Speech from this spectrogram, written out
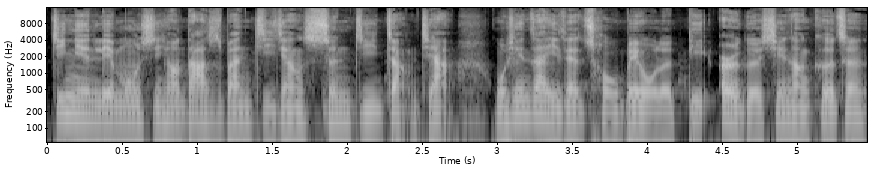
今年联盟行销大师班即将升级涨价，我现在也在筹备我的第二个线上课程。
